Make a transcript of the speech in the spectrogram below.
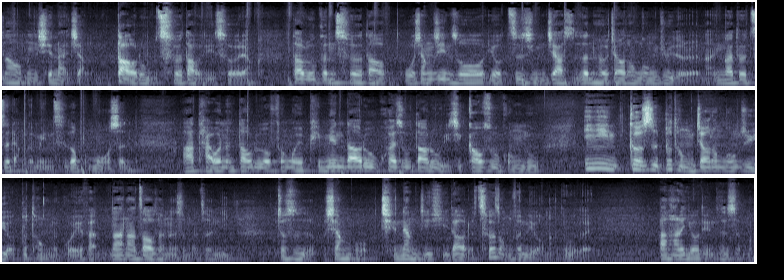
那我们先来讲道路、车道及车辆。道路跟车道，我相信说有自行驾驶任何交通工具的人啊，应该对这两个名词都不陌生。而台湾的道路又分为平面道路、快速道路以及高速公路，因应各式不同交通工具有不同的规范，那它造成了什么争议？就是像我前两集提到的车种分流嘛，对不对？那它的优点是什么？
